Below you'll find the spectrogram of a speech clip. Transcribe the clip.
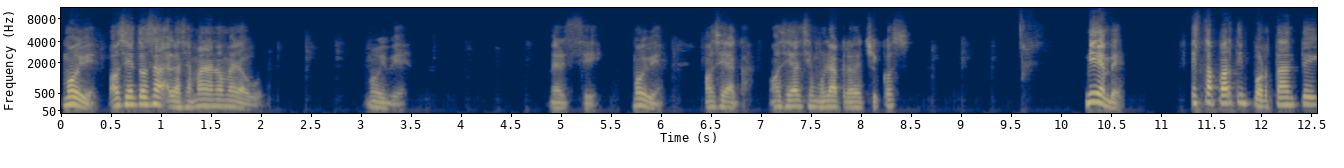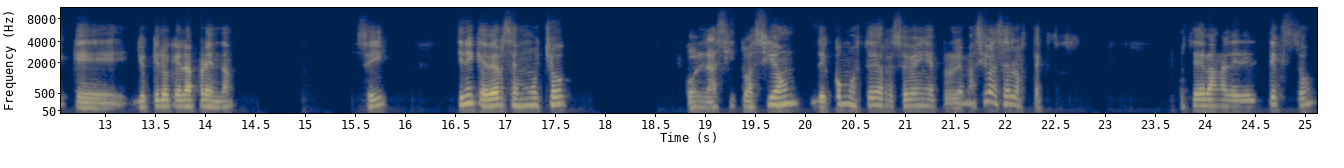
Muy bien. Vamos a ir entonces a la semana número uno. Muy bien. Merci. Muy bien. Vamos a ir acá. Vamos a ir al simulacro, chicos. Miren, ve. Esta parte importante que yo quiero que la aprendan, ¿sí? Tiene que verse mucho con la situación de cómo ustedes resuelven el problema. Así va a ser los textos. Ustedes van a leer el texto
